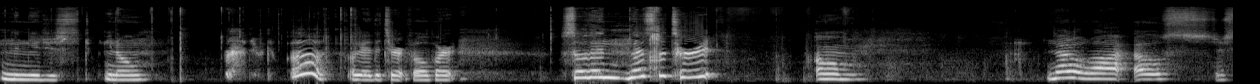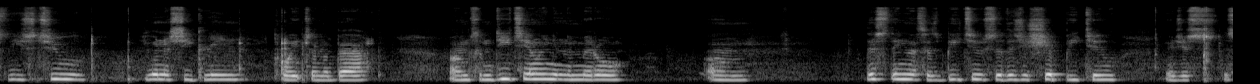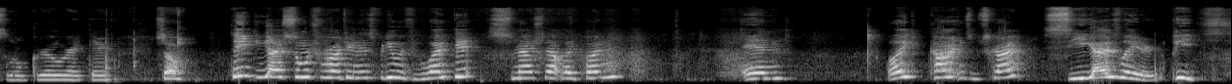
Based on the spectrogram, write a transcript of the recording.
And then you just, you know, ah, there we go. Oh, okay, the turret fell apart. So then, that's the turret. Um, not a lot else, just these two you want to see green plates on the back. Um, some detailing in the middle. Um, this thing that says B2, so this is ship B2. And just this little grill right there. So, thank you guys so much for watching this video. If you liked it, smash that like button. And like, comment, and subscribe. See you guys later. Peace.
